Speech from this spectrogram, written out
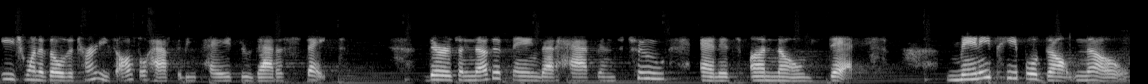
each one of those attorneys also has to be paid through that estate. There's another thing that happens too, and it's unknown debts. Many people don't know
